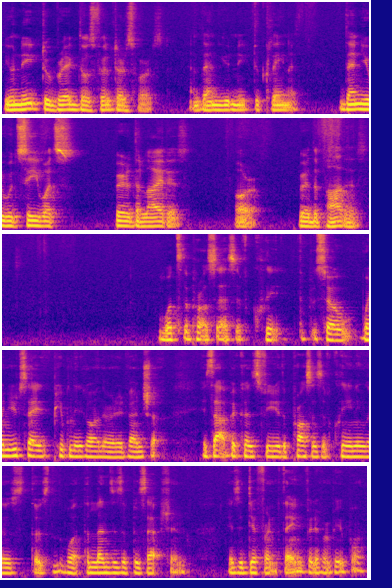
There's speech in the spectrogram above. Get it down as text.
you need to break those filters first and then you need to clean it then you would see what's where the light is or where the path is What's the process of clean? So when you say people need to go on their own adventure, is that because for you the process of cleaning those those what the lenses of perception is a different thing for different people?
